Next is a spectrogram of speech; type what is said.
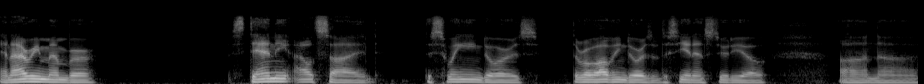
And I remember standing outside the swinging doors, the revolving doors of the CNN studio on uh,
